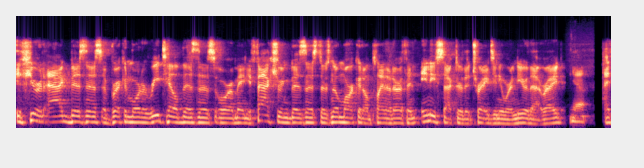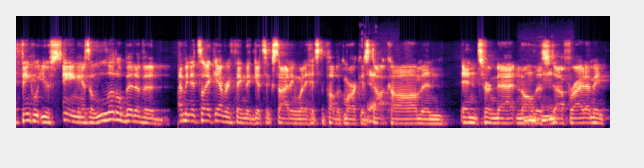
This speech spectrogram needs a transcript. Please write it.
if you're an ag business a brick and mortar retail business or a manufacturing business there's no market on planet earth in any sector that trades anywhere near that right yeah i think what you're seeing is a little bit of a i mean it's like everything that gets exciting when it hits the public markets yeah. dot com and internet and all mm-hmm. this stuff right i mean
